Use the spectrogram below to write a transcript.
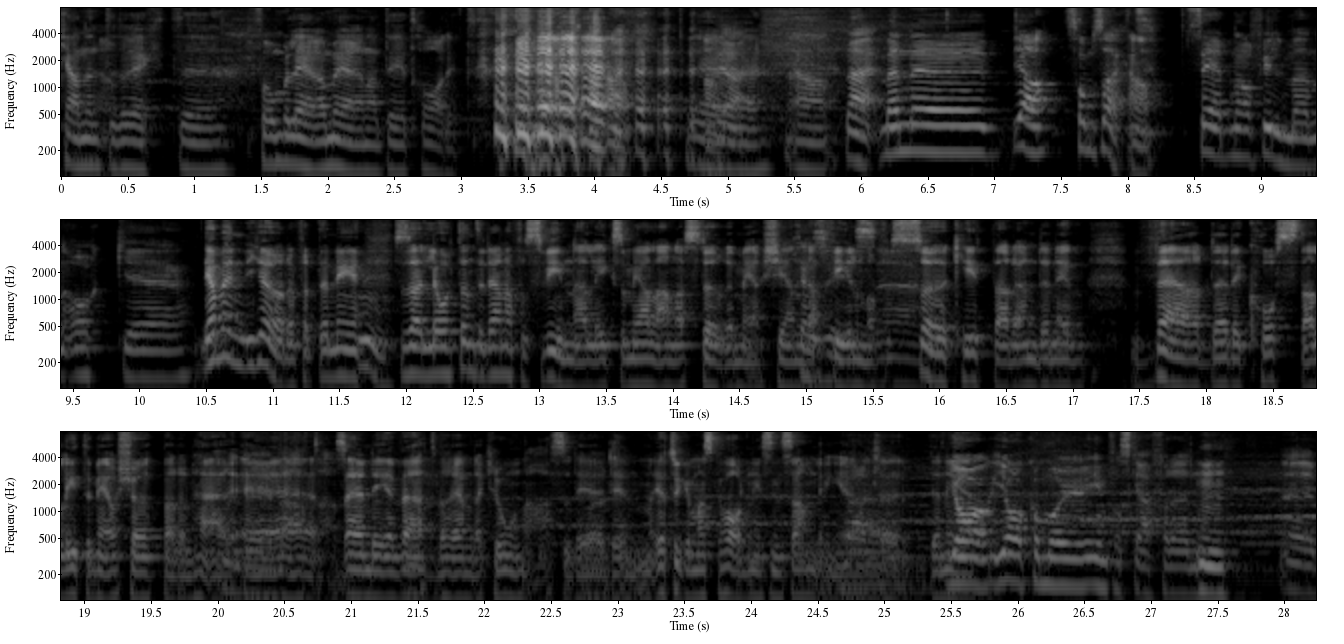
kan inte direkt eh, formulera mer än att det är tradigt. det, ja. Nej, men eh, ja, som sagt. Se den här filmen och... Eh, Ja men gör det för att den är, Mm. så att låt inte denna försvinna liksom i alla andra större mer kända Precis, filmer. eh. Försök hitta den, den är värd det, det kostar lite mer att köpa den här. Men det är eh, värt, alltså. Men det är värt varenda krona. Alltså det, det, jag tycker man ska ha den i sin samling. eh, är, jag, jag kommer ju införskaffa den. Mm. Eh,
